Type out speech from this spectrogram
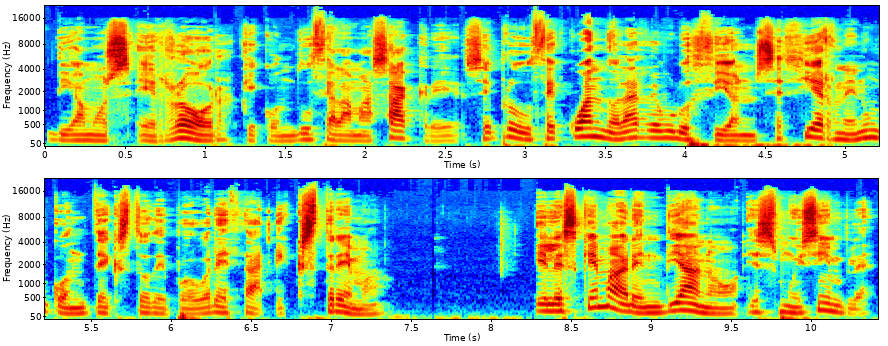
digamos, error que conduce a la masacre se produce cuando la revolución se cierne en un contexto de pobreza extrema. El esquema arendiano es muy simple.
